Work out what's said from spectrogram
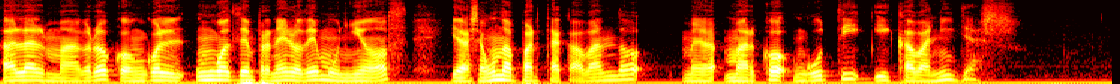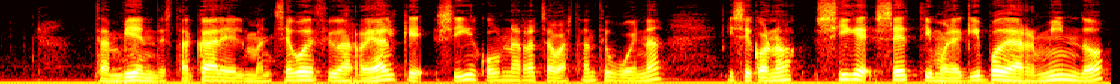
al Almagro con gol, un gol tempranero de Muñoz y a la segunda parte acabando marcó Guti y Cabanillas. También destacar el manchego de Ciudad Real que sigue con una racha bastante buena y se sigue séptimo el equipo de Armindo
